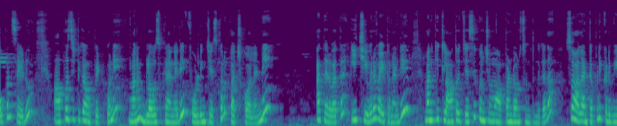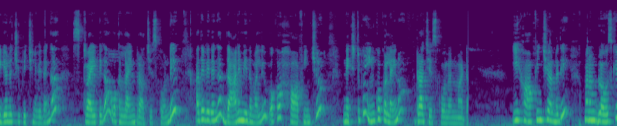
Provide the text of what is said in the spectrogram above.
ఓపెన్ సైడు ఆపోజిట్గా పెట్టుకొని మనం బ్లౌజ్కి అనేది ఫోల్డింగ్ చేసుకొని పరుచుకోవాలండి. ఆ తర్వాత ఈ చివరి వైపునండి మనకి క్లాత్ వచ్చేసి కొంచెం అప్ అండ్ డౌన్స్ ఉంటుంది కదా. సో అలాంటప్పుడు ఇక్కడ వీడియోలో చూపించిన విధంగా స్ట్రైట్గా ఒక లైన్ డ్రా చేసుకోండి. అదేవిధంగా దాని మీద మళ్ళీ ఒక హాఫ్ ఇంచు నెక్స్ట్కు ఇంకొక లైను డ్రా చేసుకోవాలన్నమాట. ఈ హాఫ్ ఇంచ్ అన్నది మనం బ్లౌజ్కి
